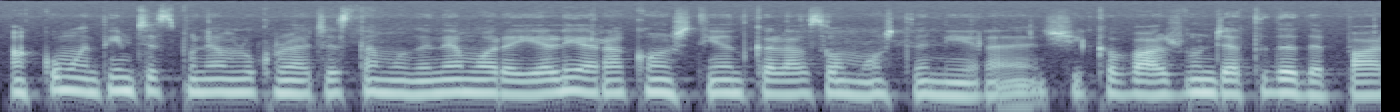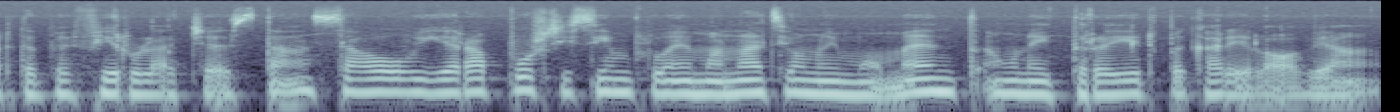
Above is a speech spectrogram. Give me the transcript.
Acum, în timp ce spuneam lucrul acesta, mă gândeam, oare el era conștient că lasă o moștenire și că va ajunge atât de departe pe firul acesta sau era pur și simplu emanația unui moment, a unei trăiri pe care el o avea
